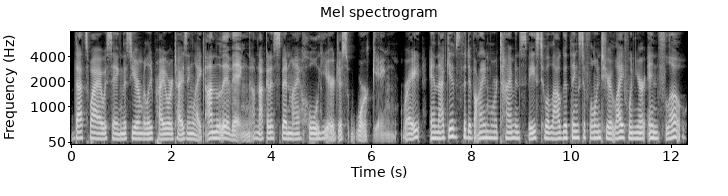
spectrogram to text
that's why I was saying this year I'm really prioritizing like I'm living. I'm not going to spend my whole year just working, right? And that gives the divine more time and space to allow good things to flow into your life when you're in flow.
